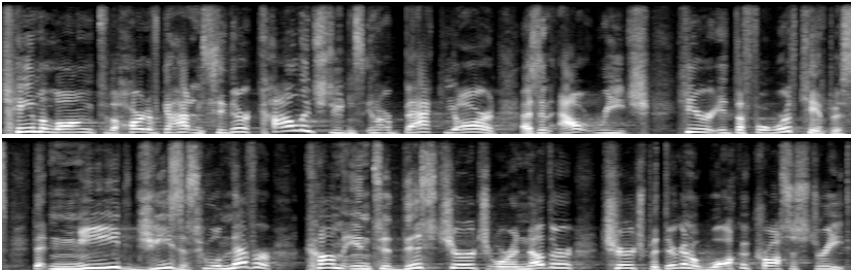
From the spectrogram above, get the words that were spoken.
came along to the heart of God and say, there are college students in our backyard as an outreach here at the Fort Worth campus that need Jesus, who will never come into this church or another church, but they're to walk across the street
